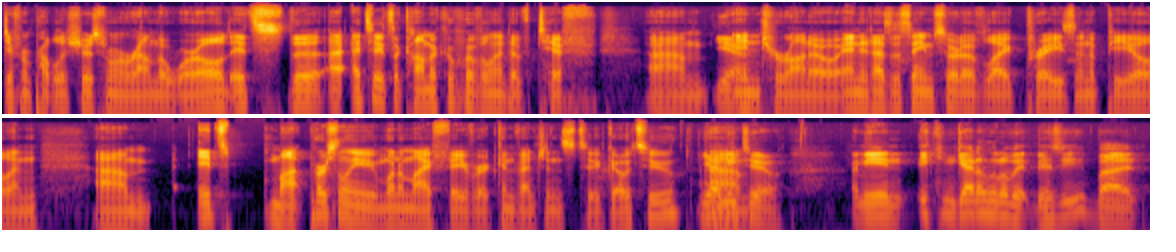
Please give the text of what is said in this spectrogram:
different publishers from around the world. It's the I'd say it's the comic equivalent of TIFF um, Yeah. in Toronto, and it has the same sort of like praise and appeal. And um, it's my, personally one of my favorite conventions to go to. Yeah, me Um, too. I mean, it can get a little bit busy, but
